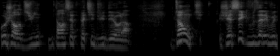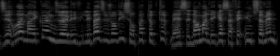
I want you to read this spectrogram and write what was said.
aujourd'hui dans cette petite vidéo-là. Donc, je sais que vous allez vous dire, ouais, Mycons, euh, les, bases aujourd'hui, ils sont pas top top. Mais c'est normal, les gars, ça fait une semaine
